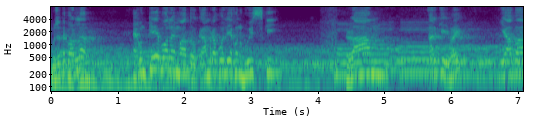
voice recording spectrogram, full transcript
বুঝতে পারলাম? এখন কে বলে মাদক? আমরা বলি এখন হুইস্কি। রাম, আর কি ভাই? ইয়াবা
